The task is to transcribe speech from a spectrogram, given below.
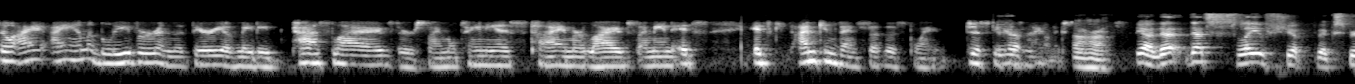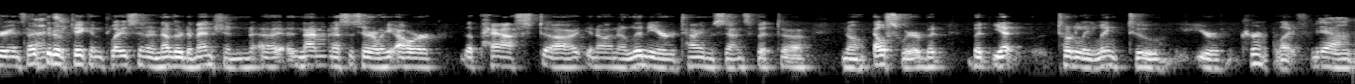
So I, I am a believer in the theory of maybe past lives or simultaneous time or lives. I mean, it's it's I'm convinced at this point just because yeah. of my own experience. Uh-huh. Yeah, that that slave ship experience that That's... could have taken place in another dimension, uh, not necessarily our the past, uh, you know, in a linear time sense, but uh, you know, elsewhere, but but yet totally linked to your current life. Yeah,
